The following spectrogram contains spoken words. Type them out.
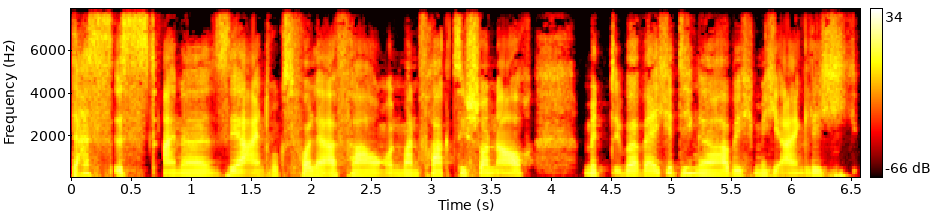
Das ist eine sehr eindrucksvolle Erfahrung und man fragt sich schon auch, mit über welche Dinge habe ich mich eigentlich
